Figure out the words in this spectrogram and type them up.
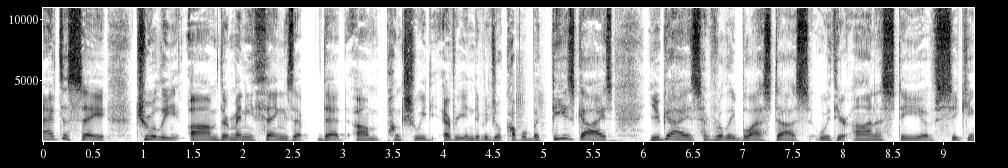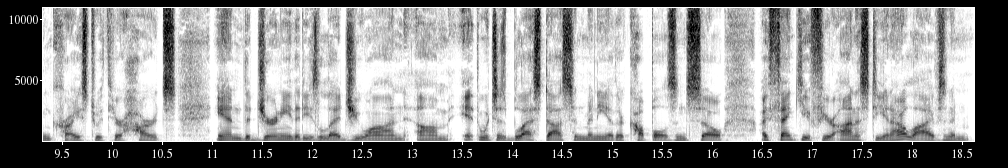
I have to say, truly, um, there are many things that that um, punctuate every individual couple. But these guys, you guys have really blessed us with your honesty of seeking Christ with your hearts and the journey that He's led you on, um, it, which has blessed us and many other couples. And so, I thank you for your honesty in our lives, and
